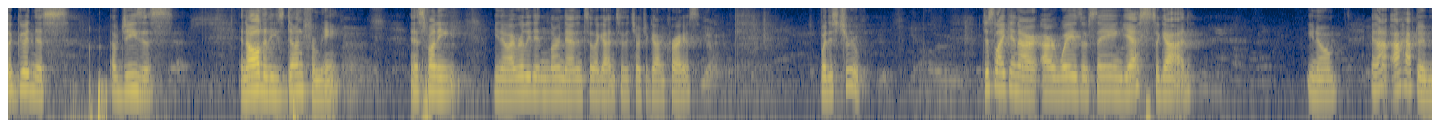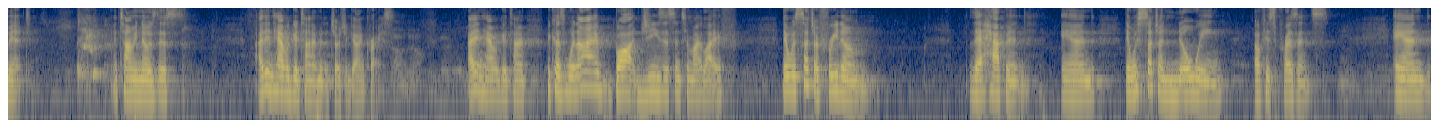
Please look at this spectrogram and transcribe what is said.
the goodness of Jesus and all that he's done for me. And it's funny, you know, I really didn't learn that until I got into the Church of God in Christ. But it's true. Just like in our, our ways of saying yes to God, you know, and I, I have to admit, and Tommy knows this, I didn't have a good time in the Church of God in Christ. I didn't have a good time because when I brought Jesus into my life, there was such a freedom that happened, and there was such a knowing of His presence, and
